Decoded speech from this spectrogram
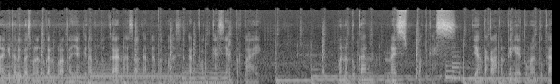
Nah, kita bebas menentukan peralatan yang kita butuhkan asalkan dapat menghasilkan podcast yang terbaik. Menentukan nice podcast. Yang tak kalah penting yaitu menentukan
